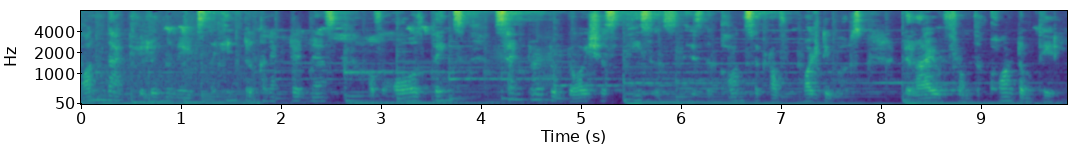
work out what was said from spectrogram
one that illuminates the interconnectedness of all things. Central to Deutsch's thesis is the concept of multiverse, derived from the quantum theory.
